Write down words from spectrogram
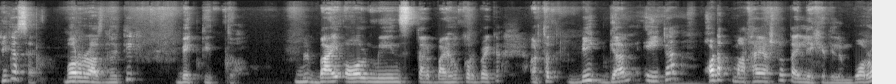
ঠিক আছে? বড় রাজনৈতিক ব্যক্তিত্ব। বাই অল মিনস তার বাহ্য করবে অর্থাৎ বিজ্ঞান এইটা হঠাৎ মাথায় আসলো তাই লিখে দিলাম, বড়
